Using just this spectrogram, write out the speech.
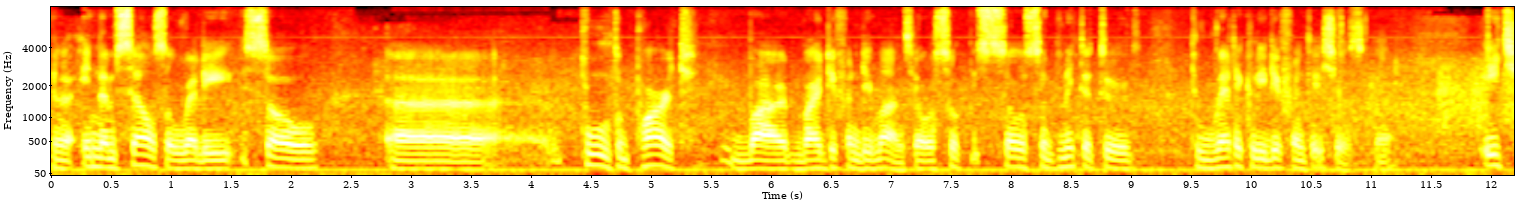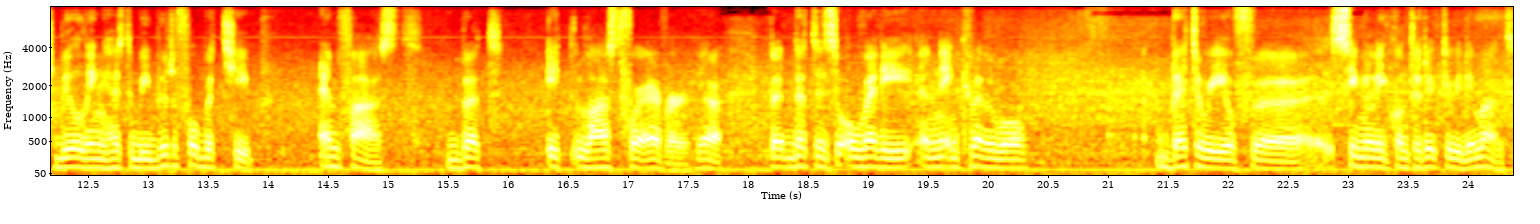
you know, in themselves already so uh, pulled apart by, by different demands or so, so submitted to, to radically different issues. Each building has to be beautiful but cheap and fast, but it lasts forever. Yeah. That, that is already an incredible battery of uh, seemingly contradictory demands.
